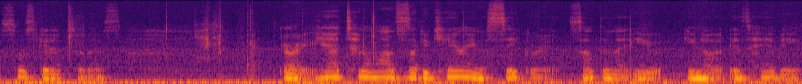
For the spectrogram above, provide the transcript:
so let's get into this. All right, yeah, Ten of Wands is like you're carrying a secret, something that you, you know, is heavy.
